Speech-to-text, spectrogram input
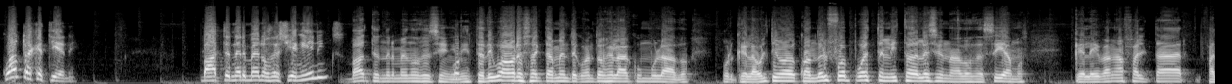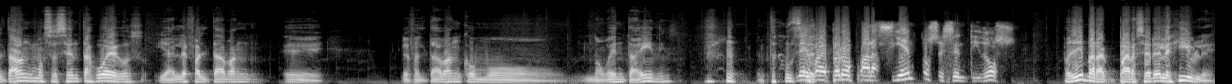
¿Cuánto es que tiene? ¿Va a tener menos de 100 innings? Va a tener menos de 100 innings. Te digo ahora exactamente cuántos él ha acumulado, porque la última, cuando él fue puesto en lista de lesionados, decíamos que le iban a faltar, faltaban como 60 juegos y a él le faltaban, eh, le faltaban como 90 innings. Entonces, fa- pero para 162. pues sí, para, para ser elegible,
